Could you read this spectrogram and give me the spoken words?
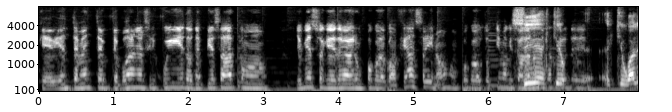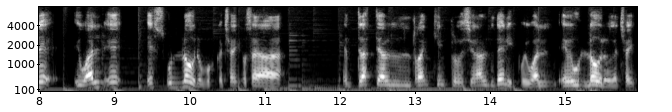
que evidentemente te ponen en el circuito, te empieza a dar como... Yo pienso que debe haber un poco de confianza ahí, ¿no? Un poco de autoestima que Sí, es que, es que igual, es, igual es un logro, pues, ¿cachai? O sea, entraste al ranking profesional de tenis, pues igual es un logro, ¿cachai?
